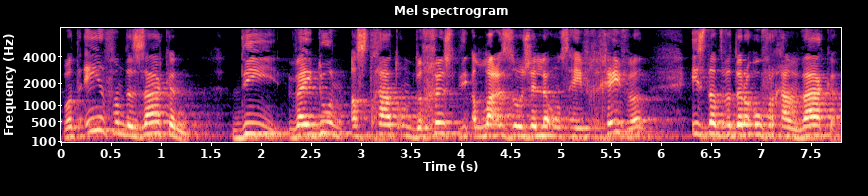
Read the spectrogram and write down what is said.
Want een van de zaken die wij doen als het gaat om de gunst die Allah Azza ons heeft gegeven, is dat we erover gaan waken.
